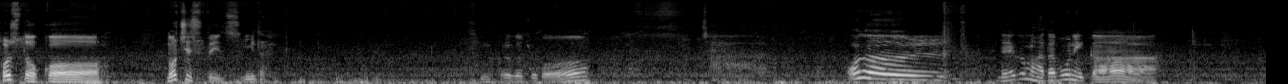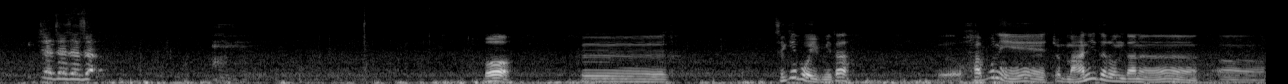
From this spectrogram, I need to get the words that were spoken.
볼 수도 없고 놓칠 수도 있습니다. 힘 끌어주고 자 오늘 내금 하다 보니까 짜자자자 뭐 그 저게 보입니다. 그 화분이 좀 많이 들어온다는 어,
